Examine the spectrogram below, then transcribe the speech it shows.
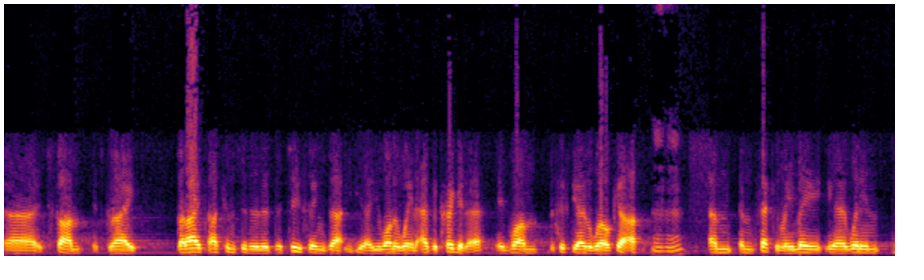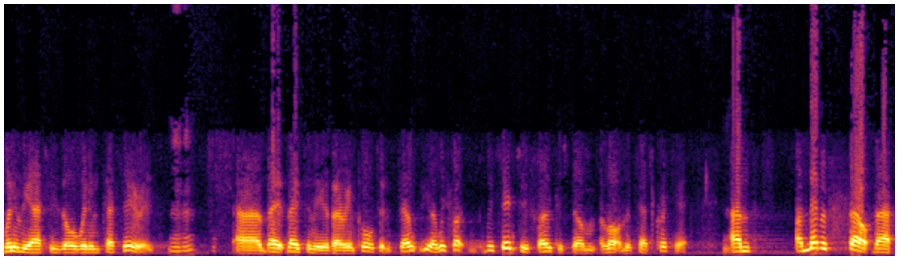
Uh, it's fun. It's great. But I, I consider that the two things that you know you want to win as a cricketer is one the 50 over World Cup, Mm-hmm. and and secondly me you know winning winning the Ashes or winning Test series. Mm-hmm. Uh, they, they to me are very important. So you know we fo- we seem to have focused on a lot on the Test cricket, and I never felt that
